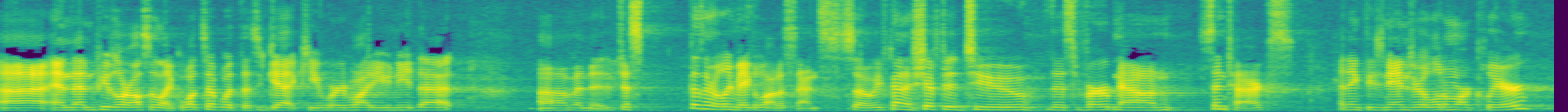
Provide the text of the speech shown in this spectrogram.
Uh, and then people are also like, what's up with this get keyword? Why do you need that? Um, and it just doesn't really make a lot of sense. So we've kind of shifted to this verb noun syntax. I think these names are a little more clear.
